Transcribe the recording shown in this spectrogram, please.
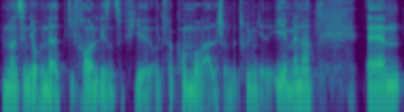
Im 19. Jahrhundert, die Frauen lesen zu viel und verkommen moralisch und betrügen ihre Ehemänner. Ähm,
